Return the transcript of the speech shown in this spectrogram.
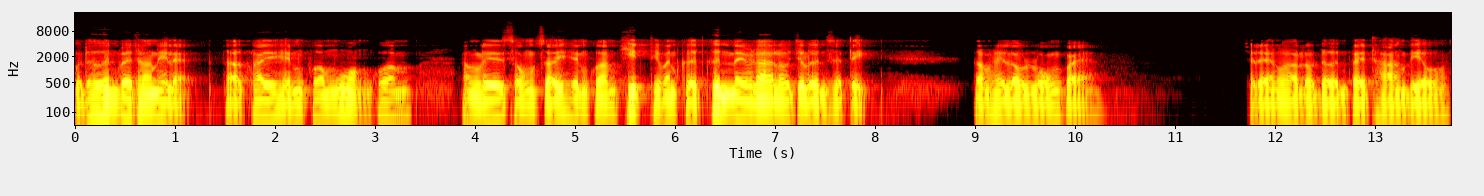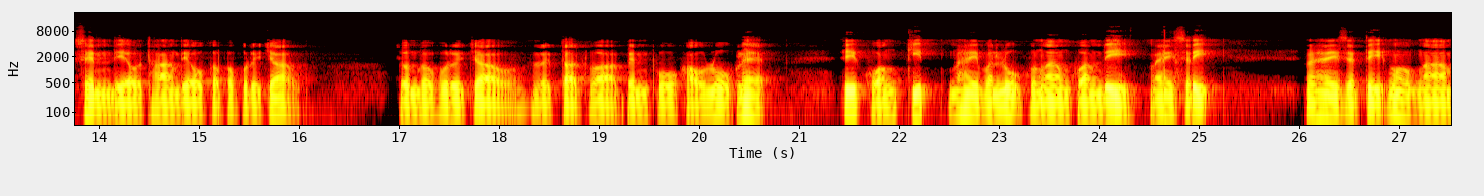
ก็เดินไปทางนี้แหละถ้าใครเห็นความง่วงความลังเลสงสัยเห็นความคิดที่มันเกิดขึ้นในเวลาเราเจริญสติทำให้เราหลงไป แสดงว่าเราเดินไปทางเดียว เส้นเดียวทางเดียวกับพระพุทธเจ้า จนพระพุทธเจ้าเลยตัดว่าเป็นภูเขาลูกแรก ที่ขวางกิจไม่ให้บรรลุคุณงามความดี ไม่ให้สติ ไม่ให้สติงอกงาม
